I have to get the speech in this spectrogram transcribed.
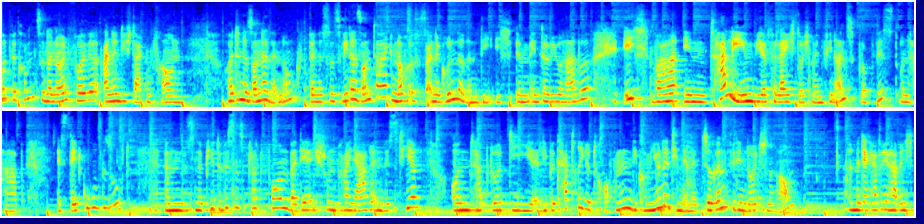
und willkommen zu einer neuen Folge Anne die starken Frauen. Heute eine Sondersendung, denn es ist weder Sonntag noch ist es eine Gründerin, die ich im Interview habe. Ich war in Tallinn, wie ihr vielleicht durch meinen Finanzblog wisst, und habe Estate Guru besucht. Ähm, das ist eine Peer-to-Business-Plattform, bei der ich schon ein paar Jahre investiere und habe dort die liebe Katri getroffen, die Community Managerin für den deutschen Raum. Und mit der Katrin habe ich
